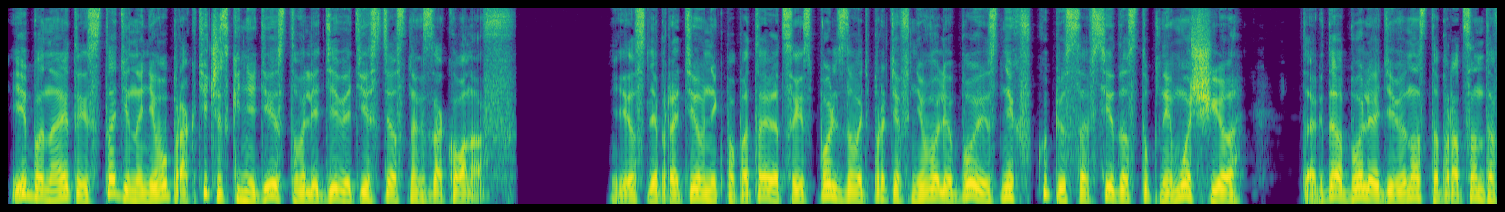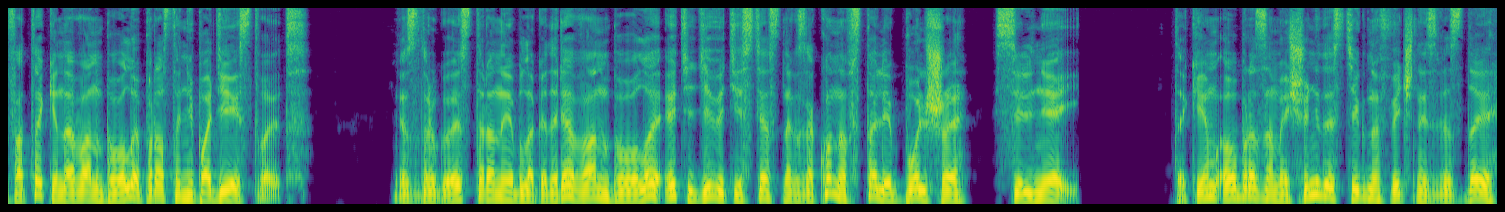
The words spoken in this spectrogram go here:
ибо на этой стадии на него практически не действовали девять естественных законов. Если противник попытается использовать против него любой из них вкупе со всей доступной мощью, тогда более 90% атаки на Ван Буэлэ просто не подействует. С другой стороны, благодаря Ван Буэлэ эти девять естественных законов стали больше, сильней. Таким образом, еще не достигнув Вечной Звезды,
